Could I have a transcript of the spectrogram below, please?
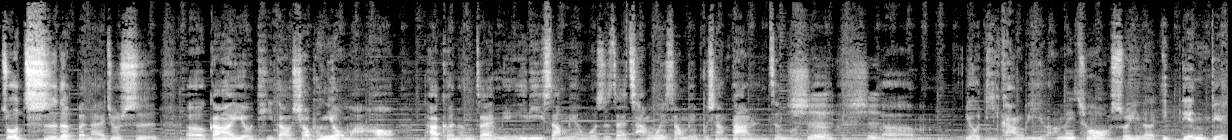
做吃的本来就是呃，刚刚也有提到小朋友嘛哈，他可能在免疫力上面或是在肠胃上面不像大人这么是是，呃有抵抗力啦。没错哦所以呢，一点点。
